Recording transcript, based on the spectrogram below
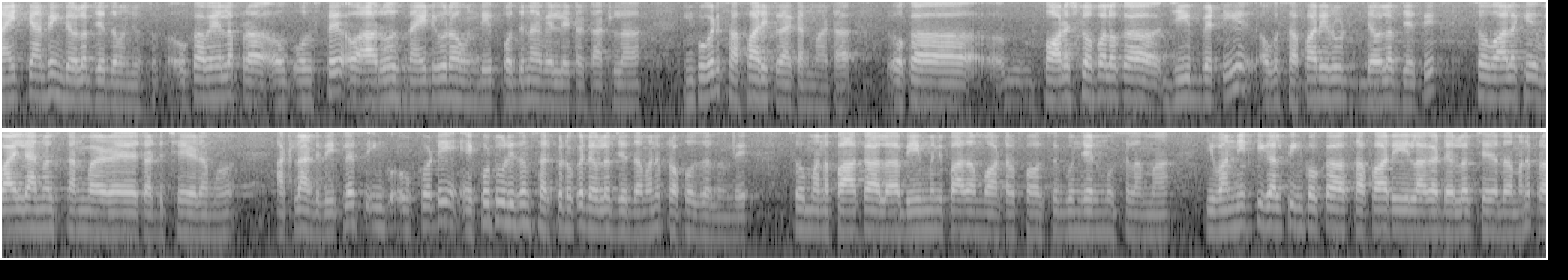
నైట్ క్యాంపింగ్ డెవలప్ చేద్దామని చూస్తాం. ఒకవేళ ప్ర వస్తే ఆ రోజు నైట్ కూడా ఉండి పొద్దున వెళ్ళేటట్టు అట్లా ఇంకొకటి సఫారీ ట్రాక్ అనమాట ఒక ఫారెస్ట్ లోపల ఒక జీప్ పెట్టి ఒక సఫారీ రూట్ డెవలప్ చేసి సో వాళ్ళకి వైల్డ్ యానిమల్స్ కనబడేటట్టు చేయడము అట్లాంటిది. ప్లస్ ఇంకొకటి ఎకో టూరిజం సర్క్యూట్ ఒకటి డెవలప్ చేద్దామని ప్రపోజల్ ఉంది. సో మన పాకాల భీముని పాదం వాటర్ ఫాల్స్ గుంజన్ ముసలమ్మ ఇవన్నిటికి కలిపి ఇంకొక సఫారీ లాగా డెవలప్ చేద్దామని ప్ర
